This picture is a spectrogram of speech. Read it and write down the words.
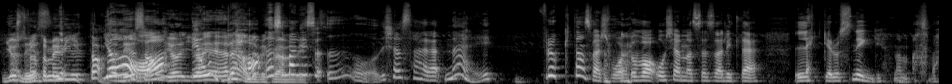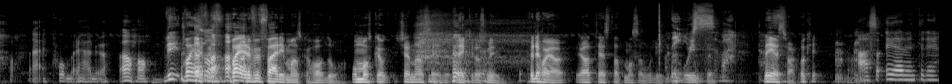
Just Ja, för att de är det- vita. Ja, det är sant. Jag- det jag är är aldrig obehagligt. Alltså, med man är så, uh, det känns så här att, nej. Fruktansvärt svårt att vara och känna sig så här lite läcker och snygg. När man, alltså, bara, nej, på med det här nu. Jaha. Vi, vad, är det för, vad är det för färg man ska ha då? Om man ska känna sig läcker och snygg? För det har jag, jag har testat massa olika. Det är och inte. svart, Det är svart, okej. Alltså är det inte det? I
